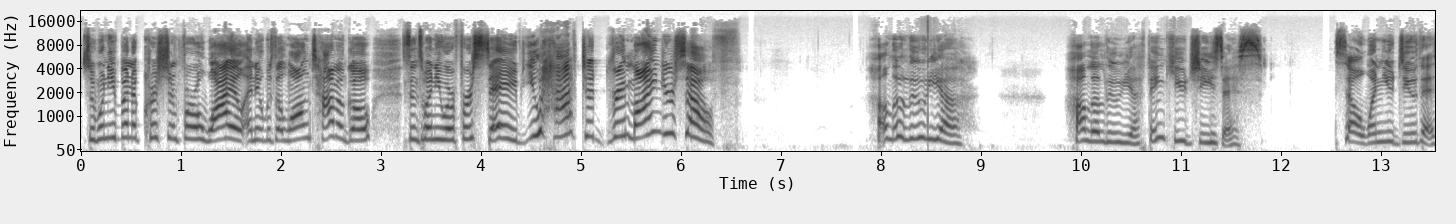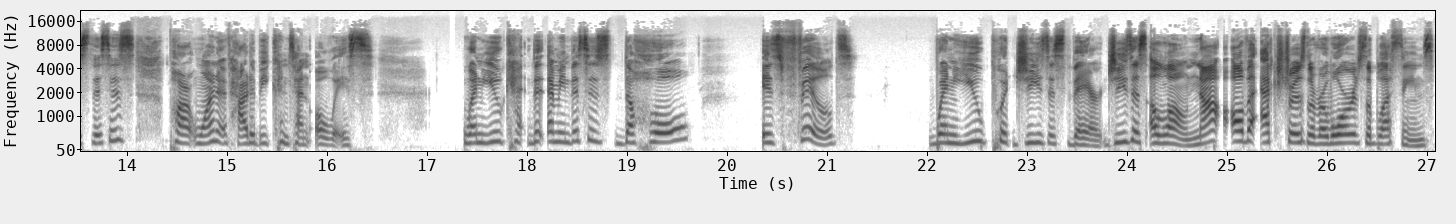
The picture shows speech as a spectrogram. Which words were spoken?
So when you've been a Christian for a while and it was a long time ago since when you were first saved, you have to remind yourself. Hallelujah. Hallelujah. Thank you, Jesus. So when you do this, this is part one of how to be content always. When you can, th- I mean, this is the whole is filled when you put Jesus there, Jesus alone, not all the extras, the rewards, the blessings,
